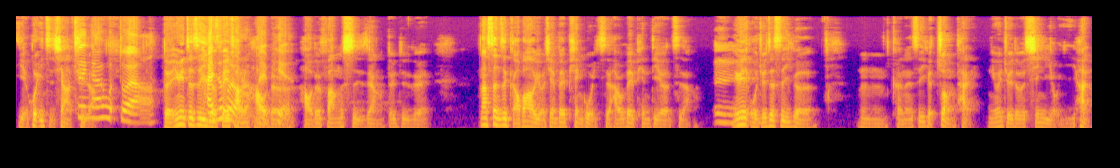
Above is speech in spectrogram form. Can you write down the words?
也会一直下去啦。这应该会对啊，对，因为这是一还个非常好的好的方式，这样，对对对。那甚至搞不好有些人被骗过一次，还会被骗第二次啊。嗯，因为我觉得这是一个，嗯，可能是一个状态，你会觉得心里有遗憾，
